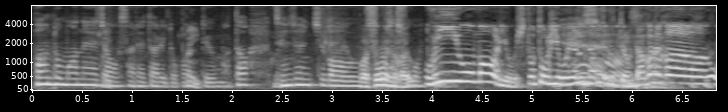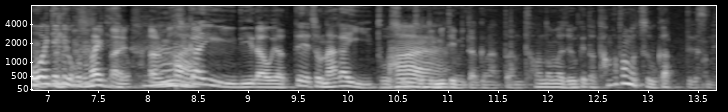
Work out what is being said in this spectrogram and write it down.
ファンドマネージャーをされたりとかっていう、また全然違う。そうです運用周りを一通りおやりになってるっていうのはなかなかお会いできることないですよ。あの短いディーラーをやってちょっと長い投資をちょっと見てみたくなったんで、ファンドマネージャー受けたらたまたま受かってですね。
